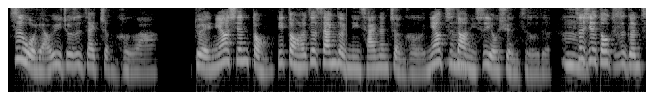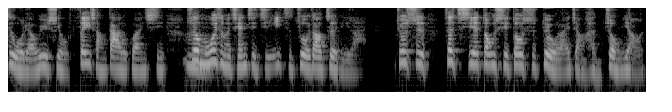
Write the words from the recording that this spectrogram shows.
自我疗愈就是在整合啊。对，你要先懂，你懂了这三个，你才能整合。你要知道嗯你是有选择的，嗯这些都是跟自我疗愈是有非常大的关系。所以，我们为什么前几集一直做到这里来，就是这些东西都是对我来讲很重要的，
